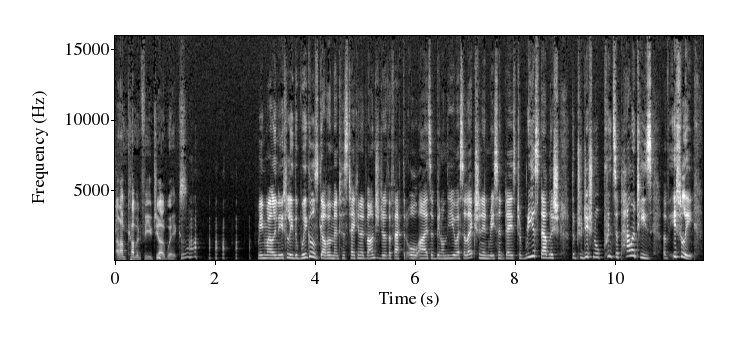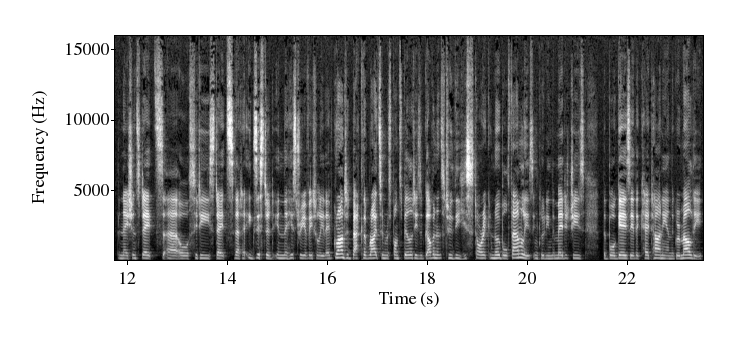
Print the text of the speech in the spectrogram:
and I'm coming for you, Joe Wicks. Meanwhile, in Italy, the Wiggles government has taken advantage of the fact that all eyes have been on the US election in recent days to re establish the traditional principalities of Italy, the nation states uh, or city states that existed in the history of Italy. They've granted back the rights and responsibilities of governance to the historic noble families, including the Medicis, the Borghese, the Caetani, and the Grimaldi,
